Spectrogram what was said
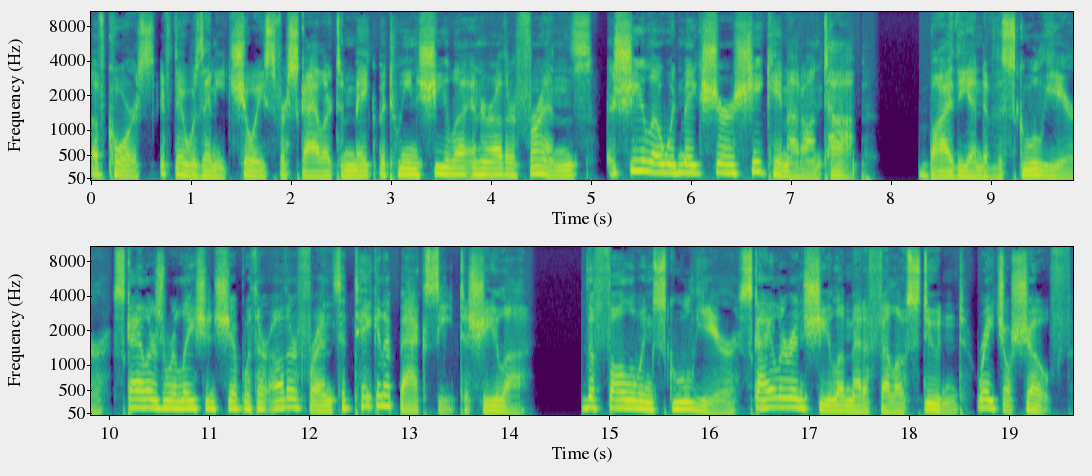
Of course, if there was any choice for Skylar to make between Shelia and her other friends, Shelia would make sure she came out on top. By the end of the school year, Skylar's relationship with her other friends had taken a backseat to Shelia. The following school year, Skylar and Shelia met a fellow student, Rachel Shoaf.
